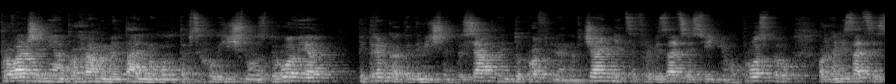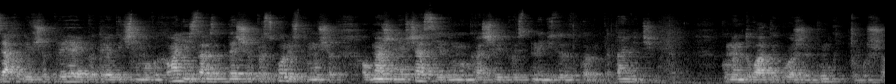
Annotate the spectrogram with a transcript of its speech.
впровадження програми ментального та психологічного здоров'я, підтримка академічних досягнень, допрофільне навчання, цифровізація освітнього простору, організація заходів, що сприяють патріотичному вихованню. Зараз дещо прискорюсь, тому що обмеження в часі, я думаю, краще відповісти на якісь додаткові питання, чим коментувати кожен пункт, тому що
